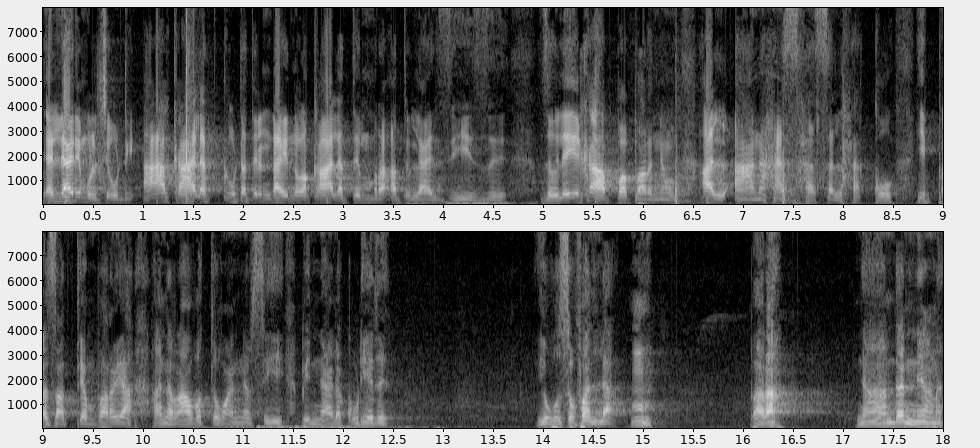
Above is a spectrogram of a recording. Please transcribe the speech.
എല്ലാരും വിളിച്ചു കൂട്ടി. ആ കാല കൂട്ടത്തിലുണ്ടായിരുന്നു കാലത്ത് ഇമ്രാത്തുൽ അസീസ് അപ്പ പറഞ്ഞു അൽ ആന ഹസ് ഹസൽ ഹക്കു. ഇപ്പൊ സത്യം പറയാ അന അനറാവത്തു അന്നഫ്സി പിന്നാലെ കൂടിയത് യൂസുഫ് അല്ല. പറ. ഞാൻ തന്നെയാണ്.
